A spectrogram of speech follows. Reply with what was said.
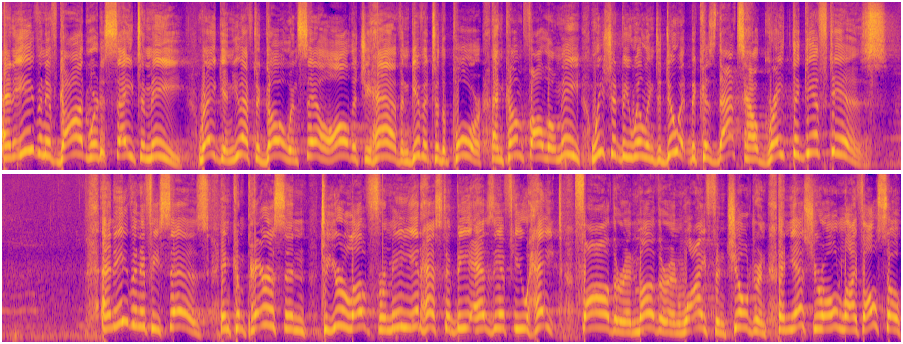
And even if God were to say to me, Reagan, you have to go and sell all that you have and give it to the poor and come follow me, we should be willing to do it because that's how great the gift is. And even if he says, in comparison to your love for me, it has to be as if you hate father and mother and wife and children, and yes, your own life also,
